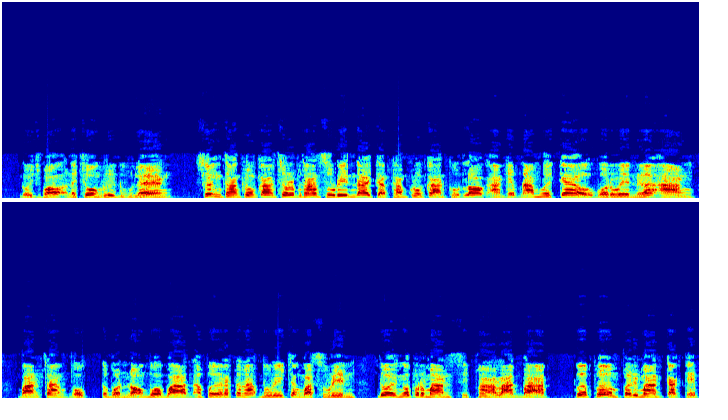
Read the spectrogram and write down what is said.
ำโดยเฉพาะในช่วงฤดูแล้งซึ่งทางโครงการชลประทานสุรินทร์ได้จัดทำโครงการขุดลอกอ่างเก็บน้ำห้วยแก้วบริเวณเหนืออ่าง บ้านสร้างปกตำบลหนองบัวบานอำเภอรัตนบุรีจังหวัดสุรินทร์ด้วยงบประมาณ 15 ล้านบาท เพื่อเพิ่มปริมาณกักเก็บ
